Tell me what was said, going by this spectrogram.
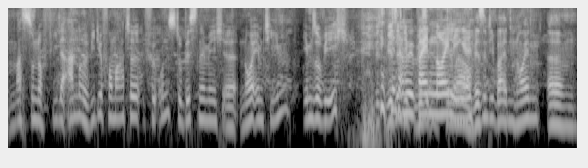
machst du noch viele andere Videoformate für uns. Du bist nämlich äh, neu im Team, ebenso wie ich. Wir, wir genau, sind die, beiden sind, Neulinge. Genau, wir sind die beiden Neuen. Ähm,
